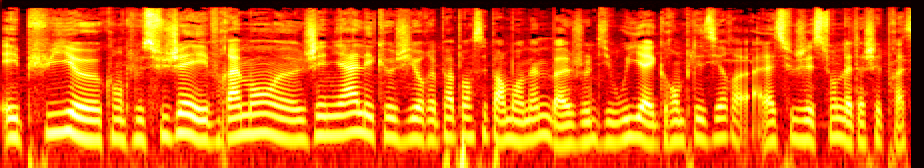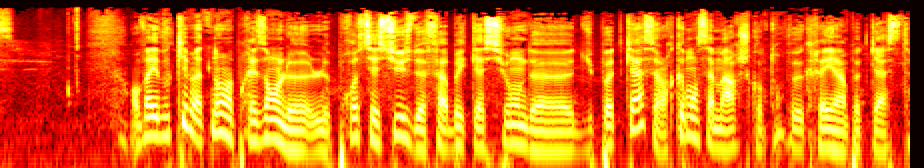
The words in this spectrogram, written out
Et puis, euh, quand le sujet est vraiment euh, génial et que j'y aurais pas pensé par moi-même, bah, je dis oui avec grand plaisir à la suggestion de l'attaché de presse. On va évoquer maintenant à présent le, processus de fabrication du podcast. Alors, comment ça marche quand on veut créer un podcast?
